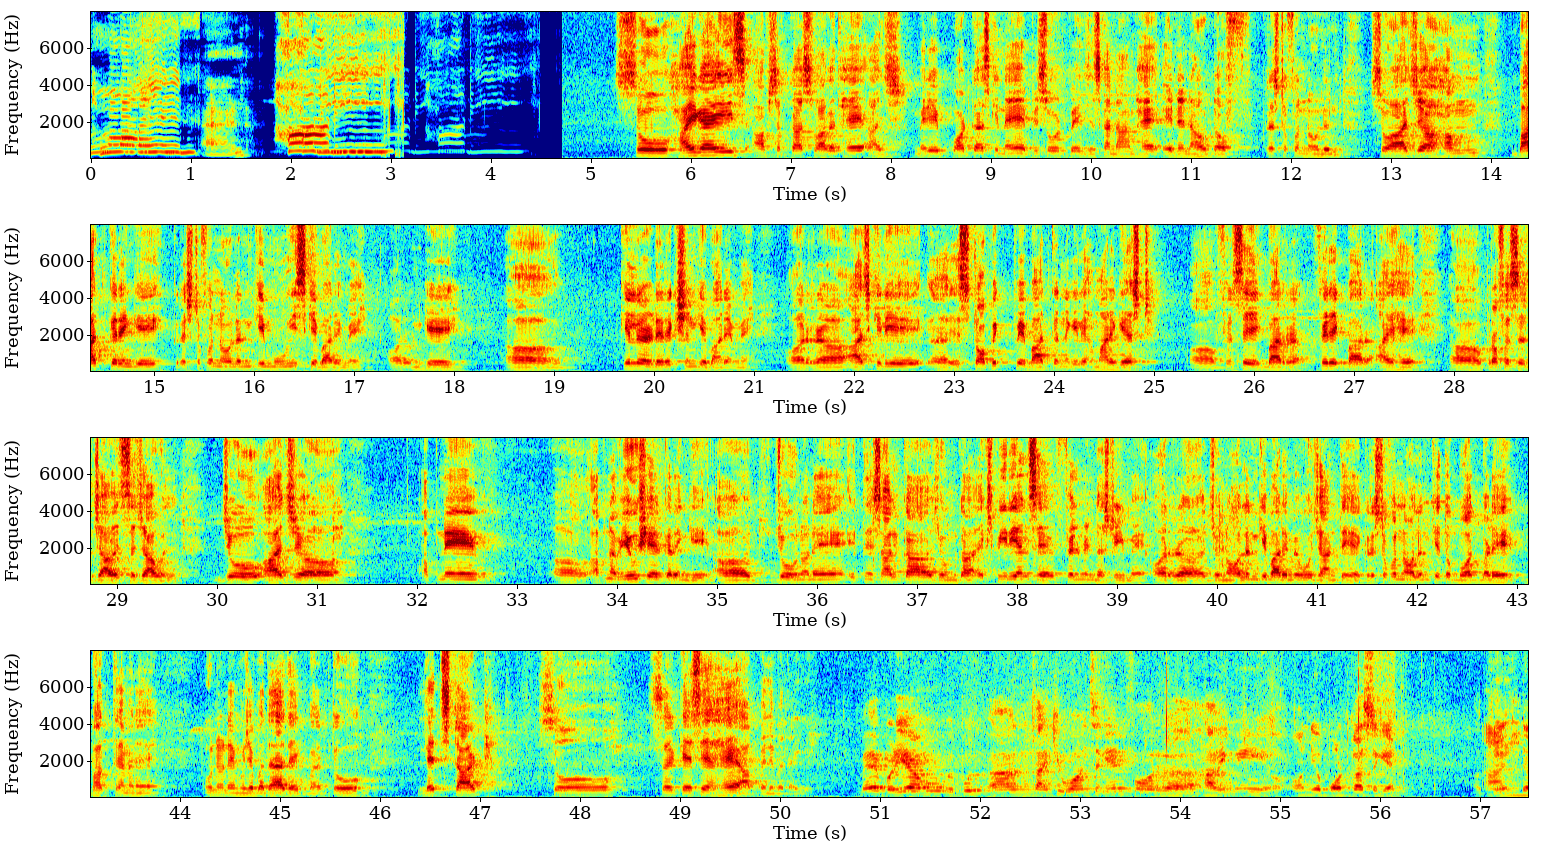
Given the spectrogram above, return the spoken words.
And. So hi guys आप सबका स्वागत है आज मेरे पॉडकास्ट के नए एपिसोड पे, जिसका नाम है in and out of Christopher Nolan so आज हम बात करेंगे क्रिस्टोफर नोलन की मूवीज़ के बारे में और उनके किलर डायरेक्शन के बारे में. और आज के लिए इस टॉपिक पे बात करने के लिए हमारे गेस्ट फिर से एक बार, फिर एक बार आए हैं प्रोफेसर जावेद सजावल. जो आज अपने अपना व्यू शेयर करेंगे जो उन्होंने इतने साल का जो उनका एक्सपीरियंस है फ़िल्म इंडस्ट्री में और जो नॉलन के बारे में वो जानते हैं। क्रिस्टोफर नॉलन के तो बहुत बड़े भक्त हैं मैंने उन्होंने मुझे बताया था एक बार। तो लेट्स स्टार्ट सो सर कैसे है आप? पहले बताइए। मैं बढ़िया हूँ Vipul and thank you once again for having me on your podcast again and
